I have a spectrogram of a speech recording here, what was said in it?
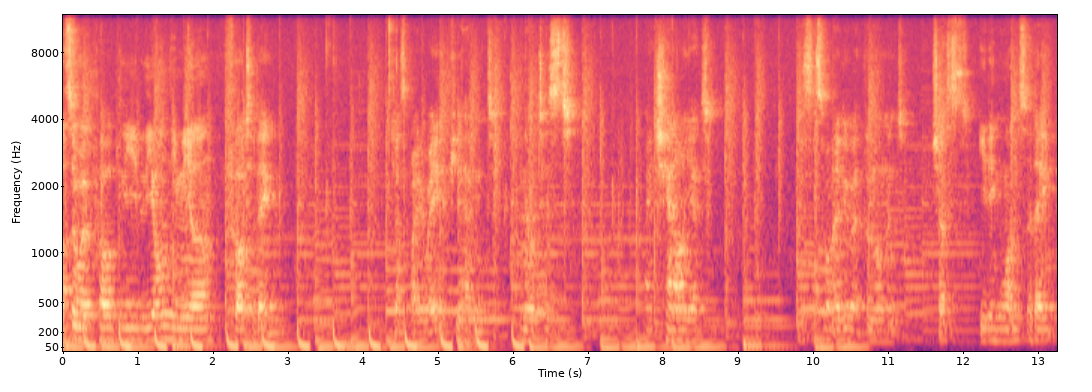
Also will probably the only meal for today. Just by the way, if you haven't noticed my channel yet, this is what I do at the moment. Just eating once a day.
